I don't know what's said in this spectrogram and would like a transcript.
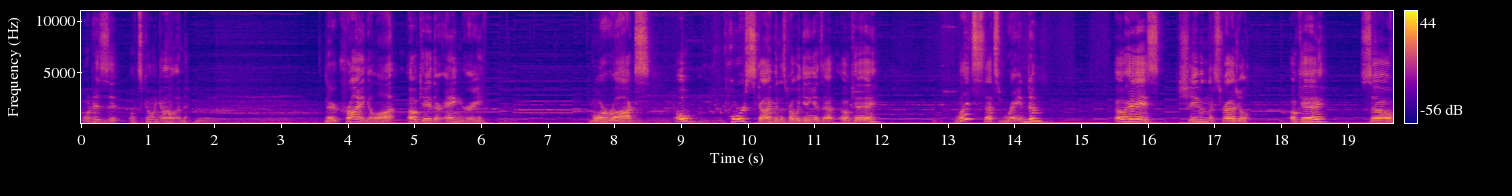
What is it? What's going on? They're crying a lot. Okay, they're angry. More rocks. Oh, poor Skyman is probably getting its... Okay. What? That's random? Oh, hey, Shaymin looks fragile. Okay. So...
